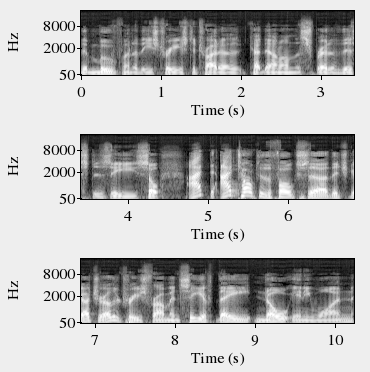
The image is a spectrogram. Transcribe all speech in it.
the movement of these trees to try to cut down on the spread of this disease. So I I talk to the folks uh, that you got your other trees from and see if they know anyone.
